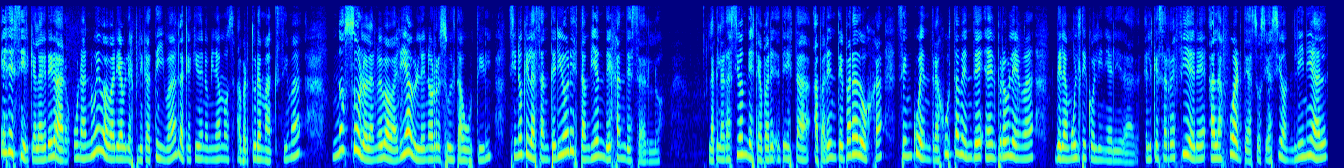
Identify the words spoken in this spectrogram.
Es decir, que al agregar una nueva variable explicativa, la que aquí denominamos apertura máxima, no solo la nueva variable no resulta útil, sino que las anteriores también dejan de serlo. La aclaración este de, esta aparente paradoja se encuentra justamente en el problema de la multicolinealidad, el que se refiere a la fuerte asociación lineal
